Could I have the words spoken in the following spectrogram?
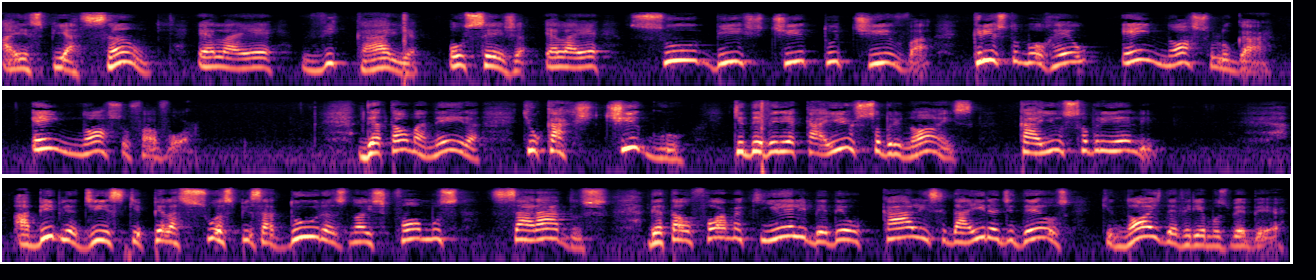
a expiação ela é vicária, ou seja, ela é substitutiva. Cristo morreu em nosso lugar, em nosso favor. De tal maneira que o castigo que deveria cair sobre nós caiu sobre ele. A Bíblia diz que pelas suas pisaduras nós fomos sarados, de tal forma que ele bebeu o cálice da ira de Deus que nós deveríamos beber,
